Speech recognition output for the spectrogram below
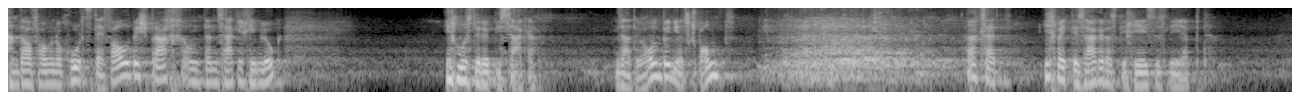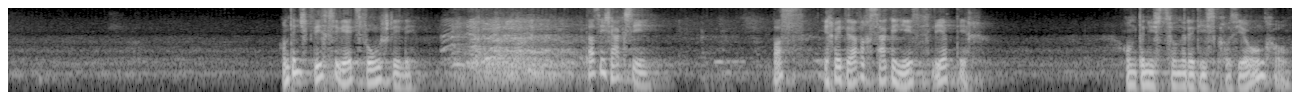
haben angefangen noch kurz den Fall besprechen und dann sage ich ihm, schau, ich muss dir etwas sagen. Und er sagt, ja, dann bin ich jetzt gespannt. er hat gesagt, ich will dir sagen, dass dich Jesus liebt. Und dann gleich wie jetzt Funkstille. Das war auch. Was? Ich will dir einfach sagen, Jesus liebt dich. Und dann ist es zu einer Diskussion gekommen.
